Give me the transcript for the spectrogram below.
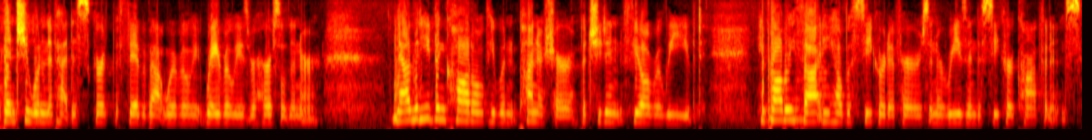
Then she wouldn't have had to skirt the fib about Waverly, Waverly's rehearsal dinner. Now that he'd been coddled, he wouldn't punish her, but she didn't feel relieved. He probably thought he held a secret of hers and a reason to seek her confidence.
